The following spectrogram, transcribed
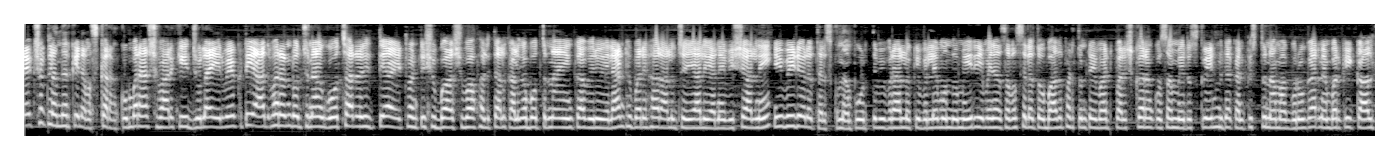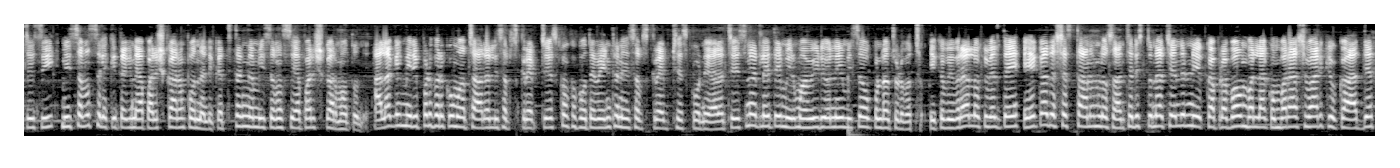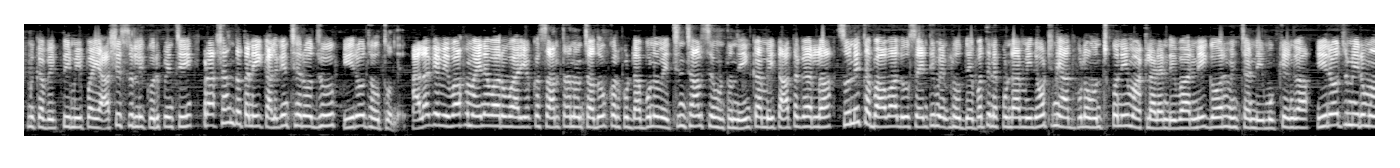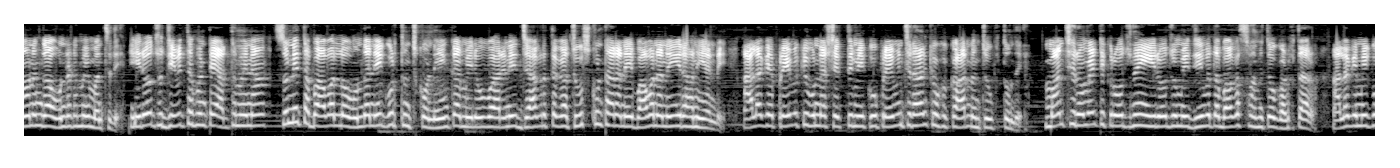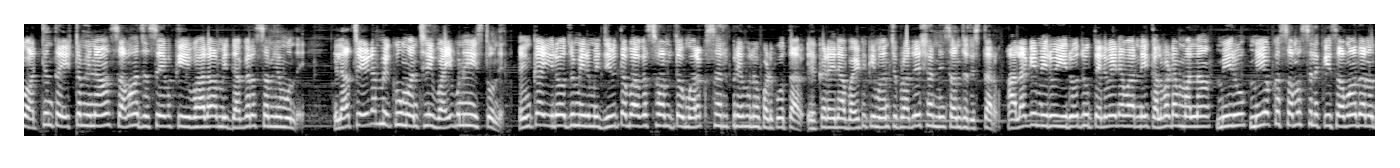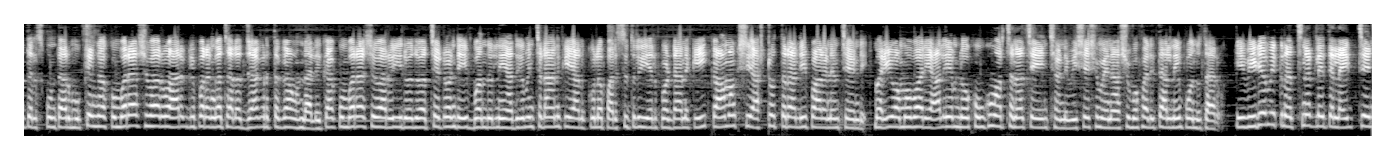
ప్రేక్షకులందరికీ నమస్కారం. కుంభరాశి వారికి జూలై ఇరవై ఒకటి ఆదివారం రోజున గోచార రీత్యా ఎటువంటి శుభ అశుభ ఫలితాలు కలగబోతున్నాయి? ఇంకా వీరు ఎలాంటి పరిహారాలు చేయాలి అనే విషయాల్ని ఈ వీడియోలో తెలుసుకుందాం. పూర్తి వివరాల్లోకి వెళ్ళే ముందు మీరు ఏమైనా సమస్యలతో బాధపడుతుంటే వాటి పరిష్కారం కోసం మీరు స్క్రీన్ మీద కనిపిస్తున్న మా గురుగారి నెంబర్కి కాల్ చేసి మీ సమస్యలకి తగిన పరిష్కారం పొందండి. ఖచ్చితంగా మీ సమస్య పరిష్కారం అవుతుంది. అలాగే మీరు ఇప్పటి వరకు మా ఛానల్ని సబ్స్క్రైబ్ చేసుకోకపోతే వెంటనే సబ్స్క్రైబ్ చేసుకోండి. అలా చేసినట్లయితే మీరు మా వీడియోని మిస్ అవ్వకుండా చూడవచ్చు. ఇక వివరాల్లోకి వెళ్తే ఏకాదశ స్థానంలో సంచరిస్తున్న చంద్రుని యొక్క ప్రభావం వల్ల కుంభరాశి వారికి ఒక ఆధ్యాత్మిక వ్యక్తి మీపై ఆశీస్సుల్ని కురిపించి ప్రశాంతతని కలిగించే రోజు ఈ రోజు అవుతుంది. అలాగే వివాహమైన వారు వారి యొక్క సంతానం చదువు కొరకు డబ్బును వెచ్చించాల్సి ఉంటుంది. ఇంకా మీ తాతగారుల సున్నిత భావాలు సెంటిమెంట్లు దెబ్బతినకుండా మీ నోటిని అదుపులో ఉంచుకొని మాట్లాడండి. వారిని గౌరవించండి. ముఖ్యంగా ఈ రోజు మీరు మౌనంగా ఉండడమే మంచిది. ఈ రోజు జీవితం అంటే అర్థమైన సున్నిత భావాల్లో ఉందని గుర్తుంచుకోండి. ఇంకా మీరు వారిని జాగ్రత్తగా చూసుకుంటారనే భావనని రానియండి. అలాగే ప్రేమకి ఉన్న శక్తి మీకు ప్రేమించడానికి ఒక కారణం చూపుతుంది. మంచి రొమాంటిక్ రోజుని ఈ రోజు మీ జీవిత భాగస్వామితో గడుపుతారు. అలాగే మీకు అత్యంత ఇష్టమైన సమాజ సేవకి ఇవాళ మీ దగ్గర సమయం ఉంది. ఇలా చేయడం మీకు మంచి వైబుని ఇస్తుంది. ఇంకా ఈ రోజు మీరు మీ జీవిత భాగస్వామితో మరొకసారి ప్రేమలో పడిపోతారు. ఎక్కడైనా బయటికి మంచి ప్రదేశాన్ని సంచరిస్తారు. అలాగే మీరు ఈ రోజు తెలివైన వారిని కలవడం వల్ల మీరు మీ యొక్క సమస్యలకి సమాధానం తెలుసుకుంటారు. ముఖ్యంగా కుంభరాశి వారు ఆరోగ్యపరంగా చాలా జాగ్రత్తగా ఉండాలి. ఇక కుంభరాశి వారు ఈ రోజు వచ్చేటువంటి ఇబ్బందుల్ని అధిగమించడానికి అనుకూల పరిస్థితులు ఏర్పడడానికి కామాక్షి అష్టోత్తరాన్ని పారాయణం చేయండి. మరియు అమ్మవారి ఆలయంలో కుంకుమార్చన చేయించండి. విశేషమైన శుభ ఫలితాలని పొందుతారు. ఈ వీడియో మీకు నచ్చినట్లయితే లైక్ చేయండి.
